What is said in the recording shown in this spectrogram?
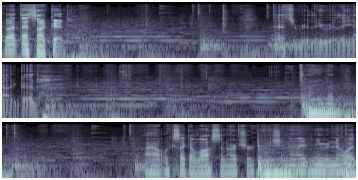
But that's not good. That's really, really not good. Wow, it looks like I lost an archer division and I didn't even know it.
